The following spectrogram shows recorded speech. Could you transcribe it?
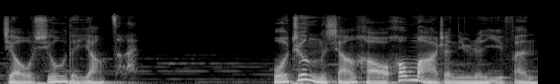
娇羞的样子来。我正想好好骂这女人一番，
